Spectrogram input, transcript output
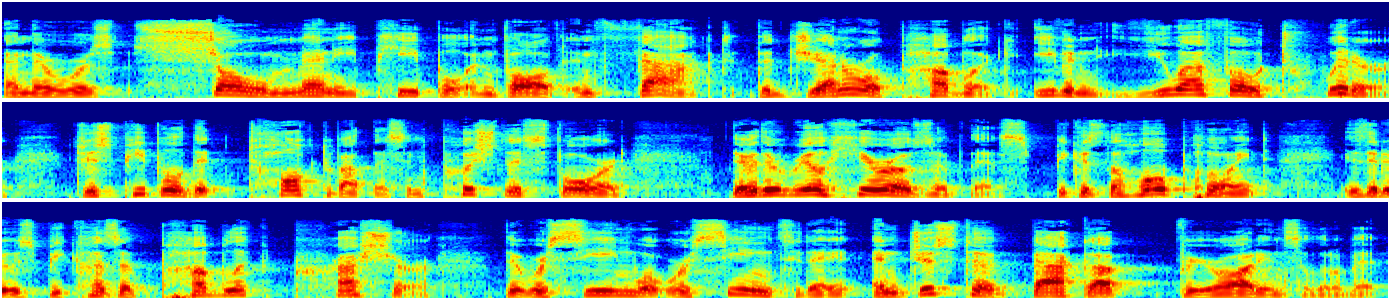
and there was so many people involved. In fact, the general public, even UFO Twitter, just people that talked about this and pushed this forward, they're the real heroes of this because the whole point is that it was because of public pressure that we're seeing what we're seeing today. And just to back up for your audience a little bit,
